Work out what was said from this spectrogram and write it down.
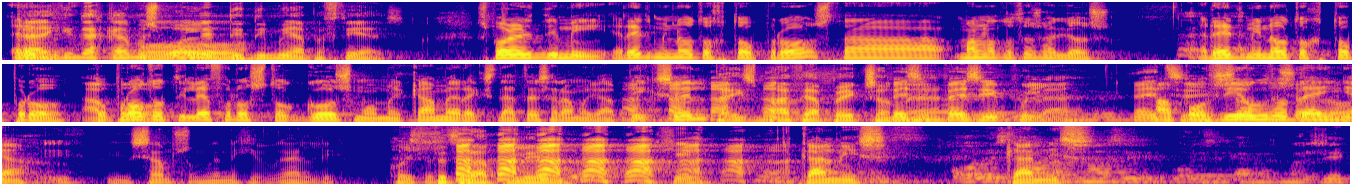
Καταρχήν θα κάνουμε Ω. spoiler την τιμή απευθείας. Spoiler τιμή. Redmi Note 8 Pro στα. Μάλλον να το θέσω αλλιώς. Redmi Note 8 Pro. Το Από- πρώτο τηλέφωνο στον κόσμο με κάμερα 64 MP. Τα έχεις μάθει απ' έξω, Παίζει, ναι. παίζει ύπουλα. Έτσι. από Μισό- μισό 2,89. λεπτό. Η- Η Samsung δεν έχει βγάλει. Όχι, Τετραπλή. Όχι. Κάνεις. Κάνει. Όλες οι κάμερες μαζί.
